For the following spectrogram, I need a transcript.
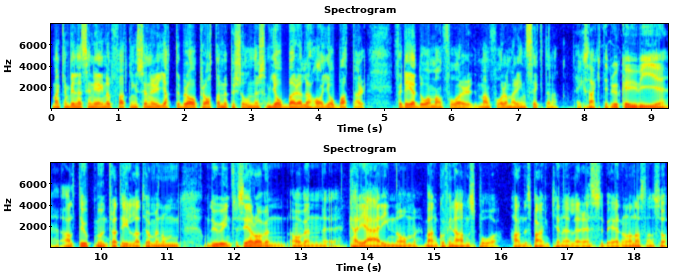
man kan bilda sin egen uppfattning, sen är det jättebra att prata med personer som jobbar eller har jobbat där. För det är då man får, man får de här insikterna. Exakt, det brukar ju vi alltid uppmuntra till att ja, men om, om du är intresserad av en, mm. av en eh, karriär inom bank och finans på Handelsbanken eller SEB eller någon annanstans så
